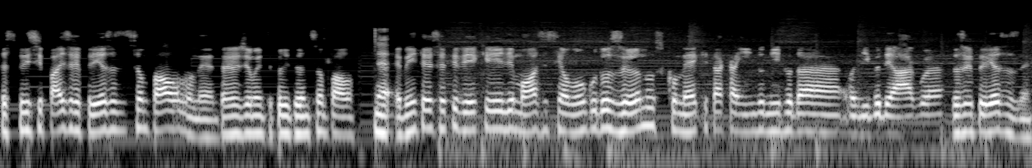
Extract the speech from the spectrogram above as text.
das principais represas de São Paulo, né? Da região metropolitana de São Paulo. É. É bem interessante ver que ele mostra assim ao longo dos anos como é que tá caindo o nível da o nível de água das represas, né?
